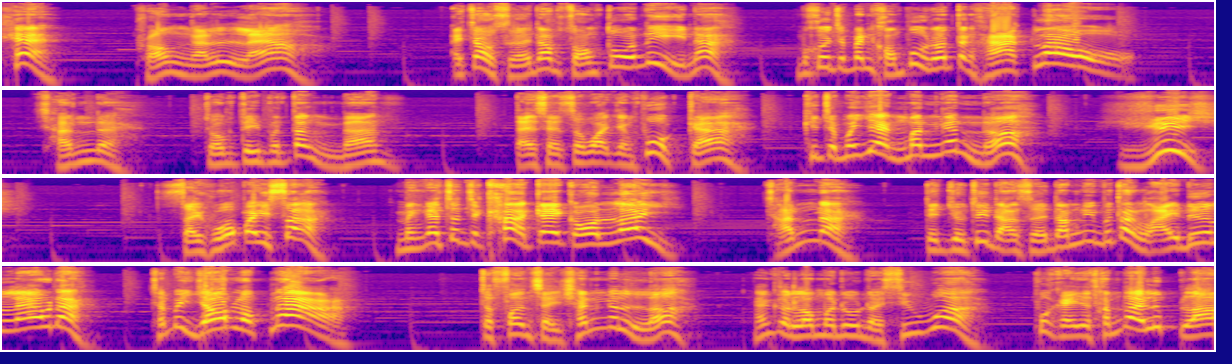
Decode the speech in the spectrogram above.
แค่เพราะงั้นแล้ว ไอ้เจ้าเสือดำสองตัวนี่นะมันควรจะเป็นของพวกเราต่างหากเล่า ฉันน่ะโจมตีมันตั้งนานแต่เศษสวะอย่างพวกแกคิดจะมาแย่งมันงั้นเหรอฮ้ยใส่หัวไปซะไม่งั้นฉันจะฆ่าแกก่อนเลย ฉันนะติดอยู่ที่ด่านเสือดำนี่มาตั้งหลายเดือนแล้วนะ ฉันไม่ยอมหรอกนะจะฟันใส่ฉันงั้นเหรอ งั้นก็ลองมาดูหน่อยสิว่า พวกแกจะทำได้หรือเปล่า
